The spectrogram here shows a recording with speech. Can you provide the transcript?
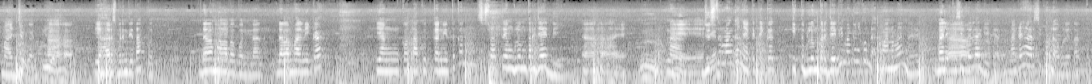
maju kan Aha. ya harus berhenti takut dalam hal apa pun dan dalam hal nikah yang kau takutkan itu kan sesuatu yang belum terjadi iya. Hmm. Nah, Iya, iya. justru makanya ketika itu belum terjadi, makanya kau nggak ke mana-mana, balik ke situ Ah. lagi kan. Makanya harusnya kau nggak boleh takut.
